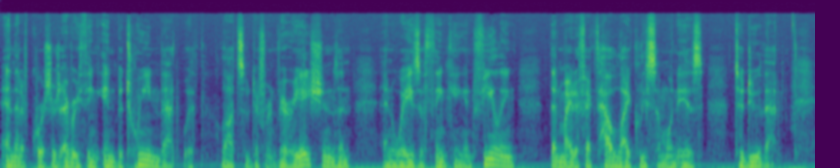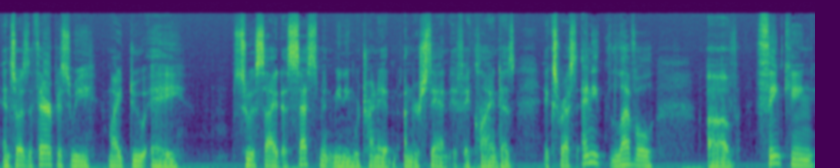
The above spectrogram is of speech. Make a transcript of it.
And then, of course, there's everything in between that with lots of different variations and, and ways of thinking and feeling that might affect how likely someone is to do that. And so, as a therapist, we might do a suicide assessment, meaning we're trying to understand if a client has expressed any level of thinking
